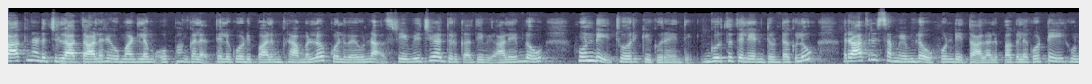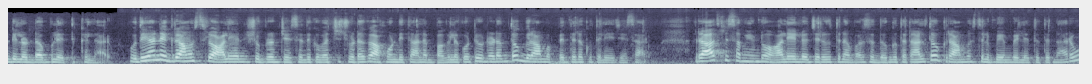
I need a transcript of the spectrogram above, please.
కాకినాడ జిల్లా తాళరేవు మండలం ఉప్పంగల తెలుగోడిపాలెం గ్రామంలో కొలువై ఉన్న శ్రీ విజయదుర్గాదేవి ఆలయంలో హుండీ చోరీకి గురైంది. గుర్తు తెలియని దుండగులు రాత్రి సమయంలో హుండీ తాళాలు పగలగొట్టి హుండీలో డబ్బులు ఎత్తుకెళ్ళారు. ఉదయాన్నే గ్రామస్తులు ఆలయాన్ని శుభ్రం చేసేందుకు వచ్చి చూడగా హుండీ తాళం పగలగొట్టి ఉండడంతో గ్రామ పెద్దలకు తెలియజేశారు. రాత్రి సమయంలో ఆలయంలో జరుగుతున్న వరుస దొంగతనాలతో గ్రామస్తులు బెంబేలెత్తుతున్నారు.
